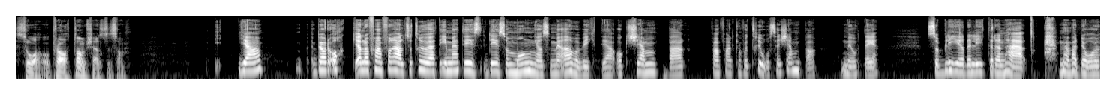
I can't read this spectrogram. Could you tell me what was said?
så att prata om känns det som. Ja, både och. Eller framförallt så tror jag att i och med att det är, det är så många som är överviktiga och kämpar, framförallt kanske tror sig kämpa mot det, så blir det lite den här, äh, men vadå,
